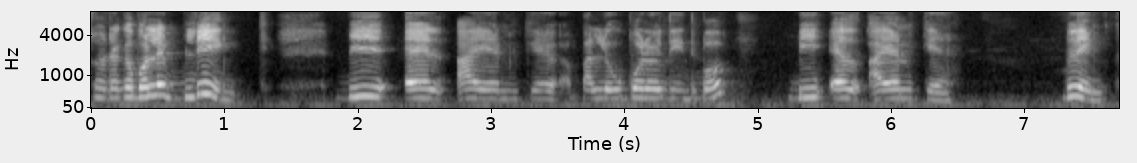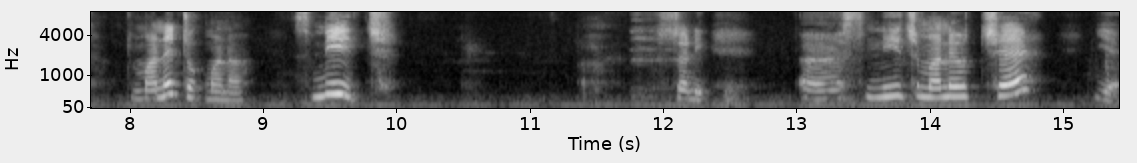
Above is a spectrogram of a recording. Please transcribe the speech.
সেটাকে বলে blink B L I N K পারলে উপরেও দিয়ে দিব B L I N K blink মানে চোখ মানা স্নিচ সরি স্নিচ মানে হচ্ছে ইয়ে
